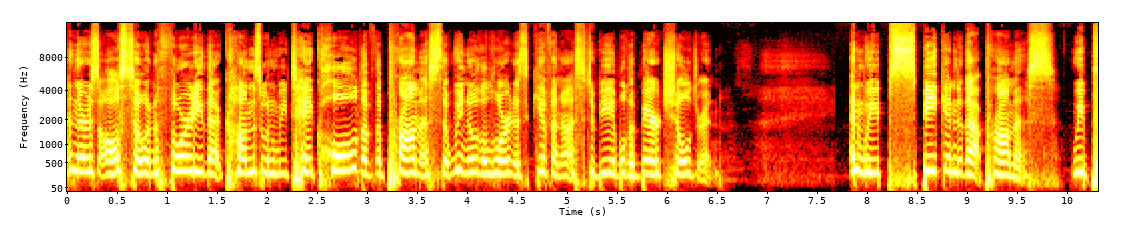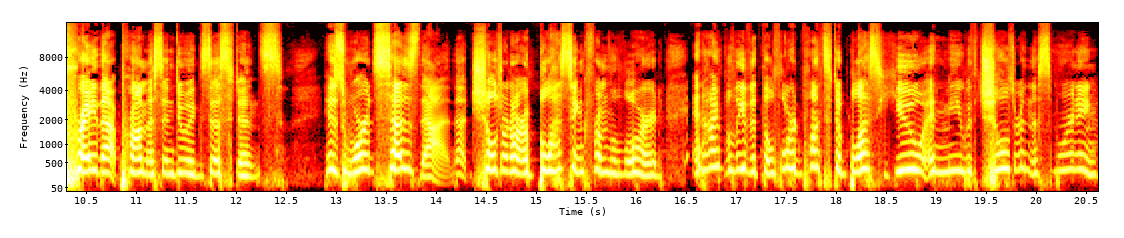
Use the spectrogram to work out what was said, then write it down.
And there's also an authority that comes when we take hold of the promise that we know the Lord has given us to be able to bear children. And we speak into that promise. We pray that promise into existence. His word says that, that children are a blessing from the Lord. And I believe that the Lord wants to bless you and me with children this morning.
